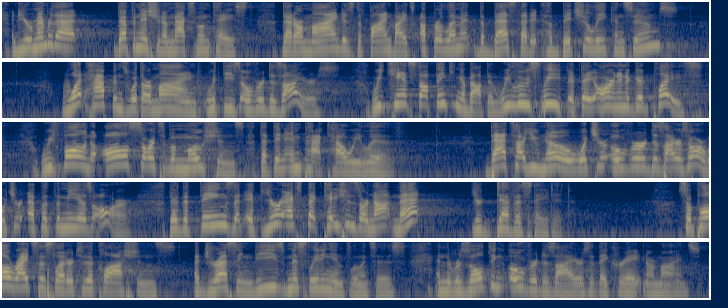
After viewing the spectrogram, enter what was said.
And do you remember that definition of maximum taste? That our mind is defined by its upper limit, the best that it habitually consumes? What happens with our mind with these over desires? We can't stop thinking about them. We lose sleep if they aren't in a good place. We fall into all sorts of emotions that then impact how we live. That's how you know what your over desires are, what your epithumias are. They're the things that if your expectations are not met, you're devastated. So Paul writes this letter to the Colossians addressing these misleading influences and the resulting over desires that they create in our minds.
